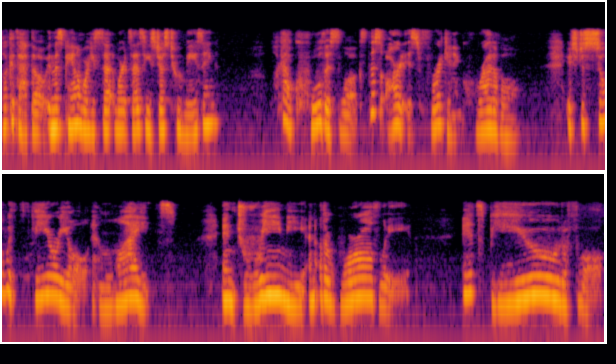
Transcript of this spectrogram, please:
Look at that though. In this panel where he said where it says he's just too amazing. Look how cool this looks. This art is freaking incredible. It's just so ethereal and light and dreamy and otherworldly. It's beautiful.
